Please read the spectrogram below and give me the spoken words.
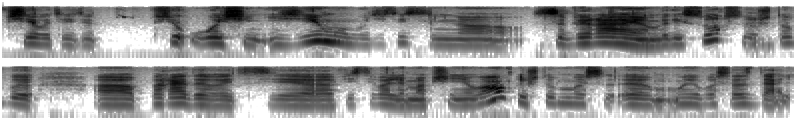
все вот эти всю осень и зиму мы действительно собираем ресурсы, чтобы а, порадовать а, фестивалем общения лампы, чтобы мы, а, мы его создали.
